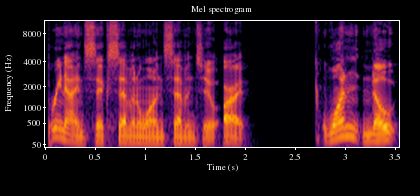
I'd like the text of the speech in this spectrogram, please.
396 7172. All right. One note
